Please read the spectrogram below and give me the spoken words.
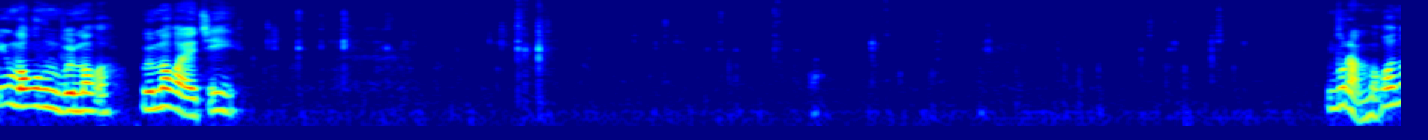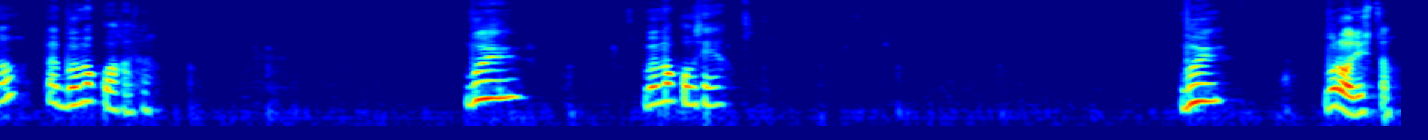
이거 먹어 그럼 물 먹어. 물 먹어야지. 물 안 먹어 너? 빨리 물 먹고 와 가서. 물. 물 먹고 오세요. 물. 물 어디 있어?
